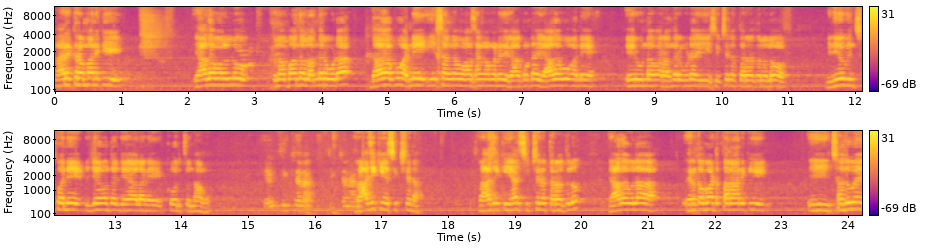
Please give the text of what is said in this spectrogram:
కార్యక్రమానికి యాదవులు కుల బాంధవులు అందరూ కూడా దాదాపు అన్ని ఈ సంఘం ఆ సంఘం అనేది కాకుండా యాదవ్ అనే పేరు ఉన్న వారందరూ కూడా ఈ శిక్షణ తరగతులలో వినియోగించుకొని విజయవంతం చేయాలని శిక్షణ? రాజకీయ శిక్షణ. రాజకీయ శిక్షణ తరగతులు యాదవుల వెనుకబాటుతనానికి ఈ చదువే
